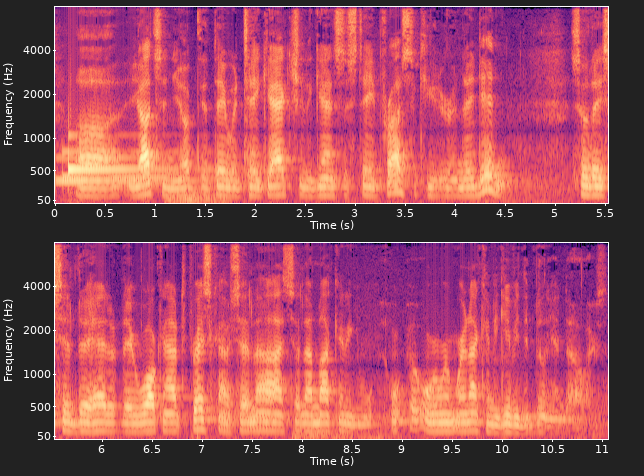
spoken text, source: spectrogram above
uh, Yatsenyuk that they would take action against the state prosecutor, and they didn't. So they said they had they were walking out to press conference. I said, "No," I said, "I'm not going to, or we're not going to give you the billion dollars."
